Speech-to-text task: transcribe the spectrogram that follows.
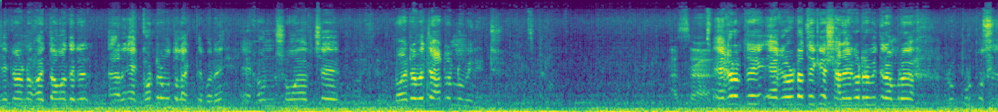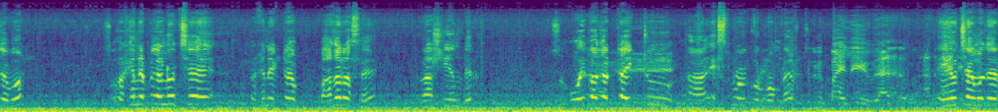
যে কারণে হয়তো আমাদের আর এক ঘণ্টার মতো লাগতে পারে। এখন সময় হচ্ছে নয়টা বেজে আটান্ন মিনিট। আচ্ছা। এগারোটা থেকে এগারোটা থেকে সাড়ে এগারোটার ভিতরে আমরা রূপপুর পৌঁছে যাব। তো ওখানে প্ল্যান হচ্ছে ওখানে একটা বাজার আছে রাশিয়ানদের। ওই বাজারটা একটু এক্সপ্লোর করব আমরা। এই হচ্ছে আমাদের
